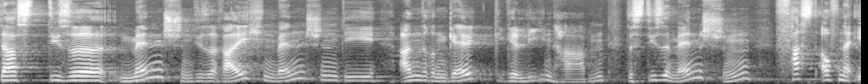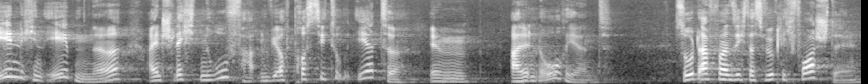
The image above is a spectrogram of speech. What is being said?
dass diese Menschen, diese reichen Menschen, die anderen Geld geliehen haben, dass diese Menschen fast auf einer ähnlichen Ebene einen schlechten Ruf hatten wie auch Prostituierte im alten Orient. So darf man sich das wirklich vorstellen.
